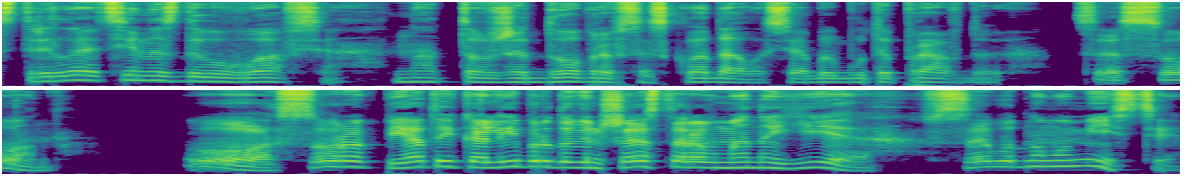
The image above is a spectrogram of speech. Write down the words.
Стрілець і не здивувався. Надто вже добре все складалося, аби бути правдою. Це сон. О, 45-й калібр до Вінчестера в мене є, все в одному місці.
